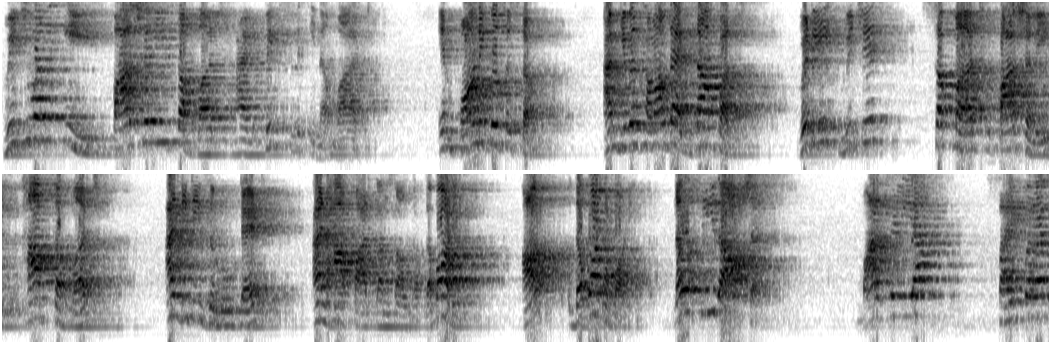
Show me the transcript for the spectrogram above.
Which one is partially submerged and fixed in a mud? in pond ecosystem. I am given some of the examples which is submerged partially, half submerged and it is rooted and half part comes out of the body or the water body. Now see the options. Marsilea, Cyperus,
